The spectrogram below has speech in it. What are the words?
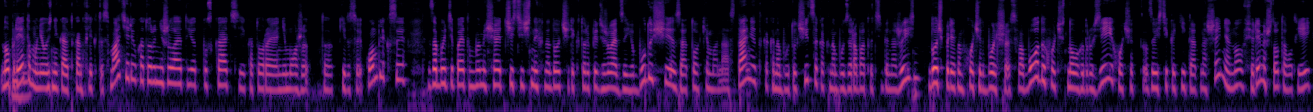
Но при Мгм. этом у нее возникают конфликты с матерью, которая не желает ее отпускать, и которая не может э, какие-то свои комплексы забыть, и поэтому вымещает частично их на дочери, которая переживает за ее будущее, за то, кем она станет, как она будет учиться, как она будет зарабатывать себе на жизнь. Дочь при этом хочет больше свободы, хочет новых друзей, хочет завести какие-то отношения, но все время что-то вот ей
